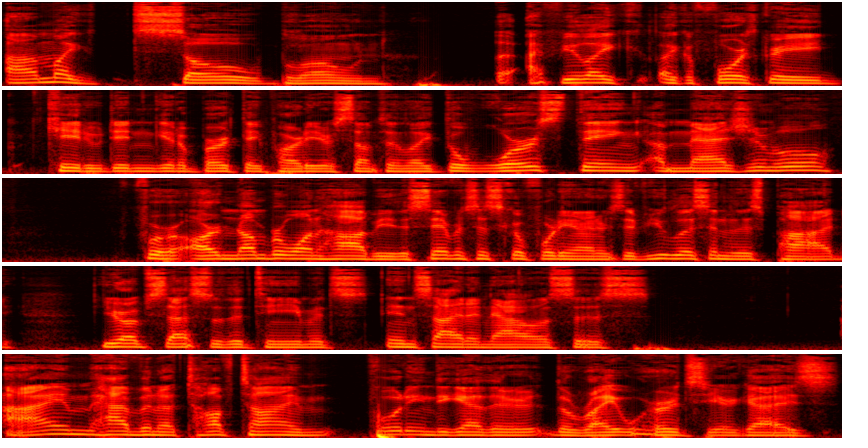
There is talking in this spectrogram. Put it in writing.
I'm like so blown. I feel like like a fourth grade kid who didn't get a birthday party or something. Like the worst thing imaginable for our number one hobby, the San Francisco 49ers. If you listen to this pod, you're obsessed with the team. It's inside analysis. I'm having a tough time putting together the right words here, guys.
